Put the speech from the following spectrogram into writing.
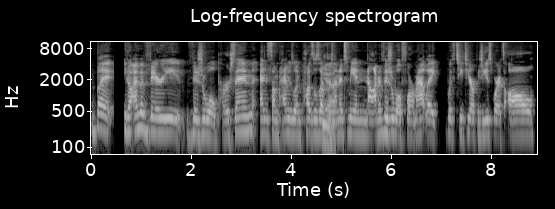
but you know, I'm a very visual person. And sometimes when puzzles are yeah. presented to me in not a visual format, like with TTRPGs where it's all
